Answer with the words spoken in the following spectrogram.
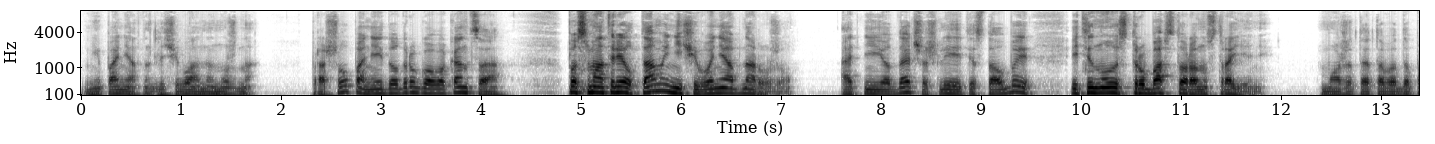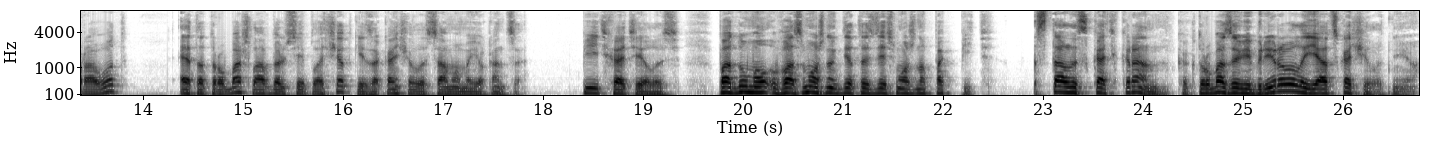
Непонятно, для чего она нужна. Прошел по ней до другого конца. Посмотрел там и ничего не обнаружил. От нее дальше шли эти столбы, и тянулась труба в сторону строений. Может, это водопровод? Эта труба шла вдоль всей площадки и заканчивалась в самом ее конце. Пить хотелось. Подумал, возможно, где-то здесь можно попить. Стал искать кран, как труба завибрировала, я отскочил от нее.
